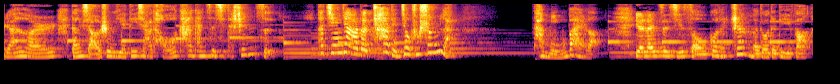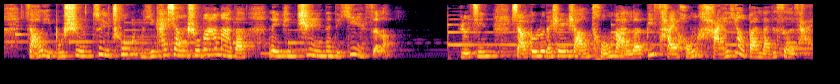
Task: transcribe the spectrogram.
然而，当小树叶低下头看看自己的身子，他惊讶的差点叫出声来。他明白了，原来自己走过了这么多的地方，早已不是最初离开橡树妈妈的那片稚嫩的叶子了。如今，小咕噜的身上涂满了比彩虹还要斑斓的色彩，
